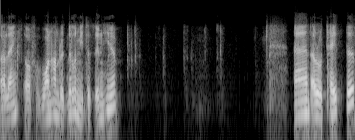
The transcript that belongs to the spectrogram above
a length of 100 millimeters in here. And I rotate this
